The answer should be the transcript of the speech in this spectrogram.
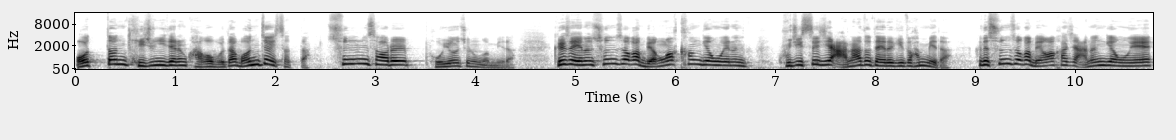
어떤 기준이 되는 과거보다 먼저 있었다. 순서를 보여주는 겁니다. 그래서 얘는 순서가 명확한 경우에는 굳이 쓰지 않아도 되기도 합니다. 근데 순서가 명확하지 않은 경우에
